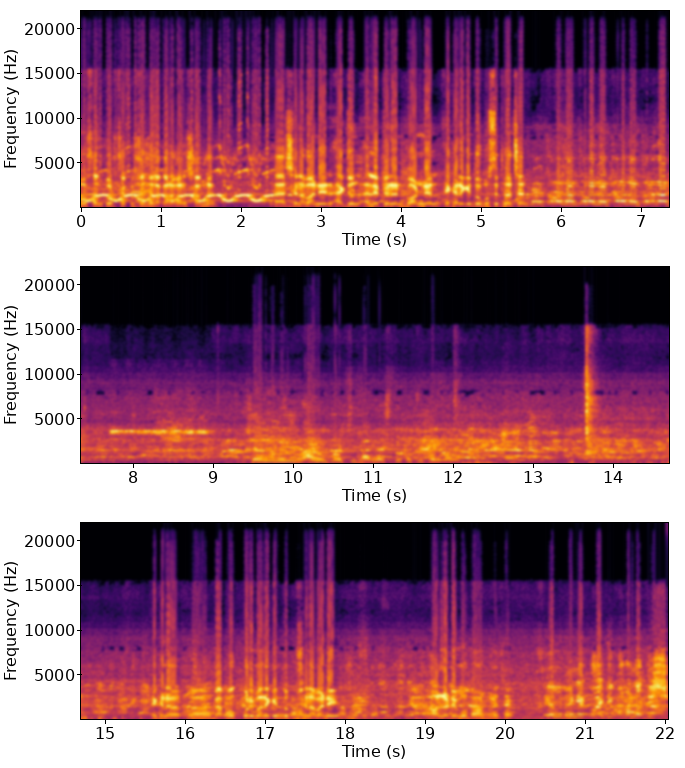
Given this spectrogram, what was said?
অবস্থান করছে কুষ্টিয়া জেলা কারাগারের সামনে। সেনাবাহিনীর একজন লেফটেন্যান্ট কর্নেল এখানে কিন্তু উপস্থিত হয়েছেন। এখানে ব্যাপক পরিমাণে কিন্তু সেনাবাহিনী অলরেডি মোতায়েন হয়েছে। জেল ভেঙে কয়েদি পালানোর দৃশ্য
